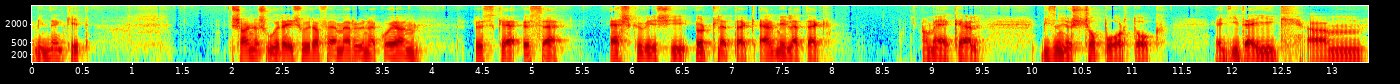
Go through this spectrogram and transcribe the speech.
mindenkit sajnos újra és újra felmerülnek olyan összke, összeesküvési ötletek, elméletek, amelyekkel bizonyos csoportok egy ideig um,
